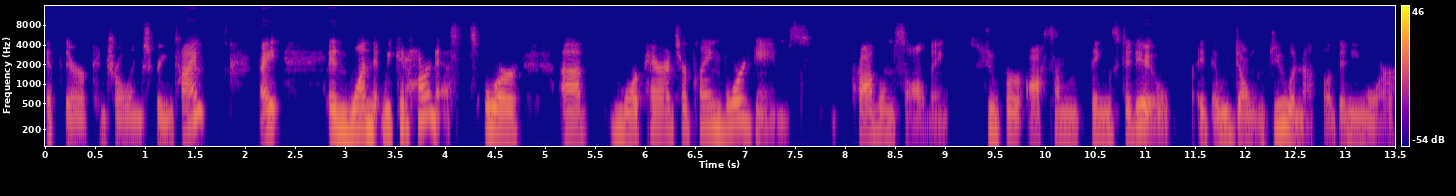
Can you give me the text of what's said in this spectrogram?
if they're controlling screen time, right? And one that we could harness. Or uh, more parents are playing board games, problem solving, super awesome things to do, right? That we don't do enough of anymore.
